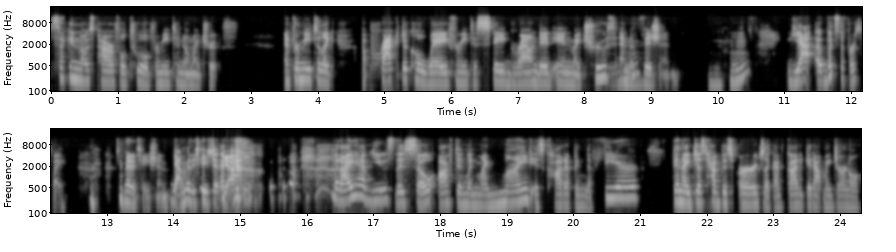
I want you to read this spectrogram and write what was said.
second most powerful tool for me to know my truth and for me to like a practical way for me to stay grounded in my truth mm-hmm. and the mm-hmm. vision. Mm-hmm. Yeah. Uh, what's the first way? meditation. Yeah, meditation. Yeah. but I have used this so often when my mind is caught up in the fear. Then I just have this urge, like I've got to get out my journal.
